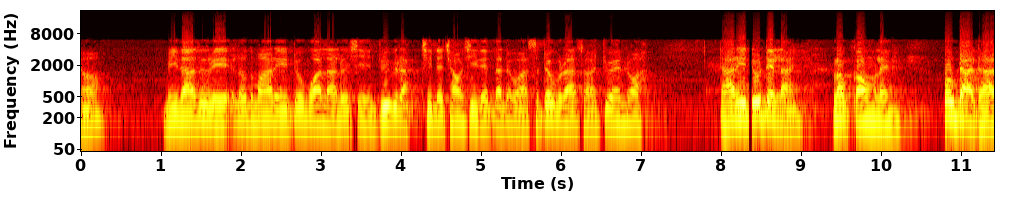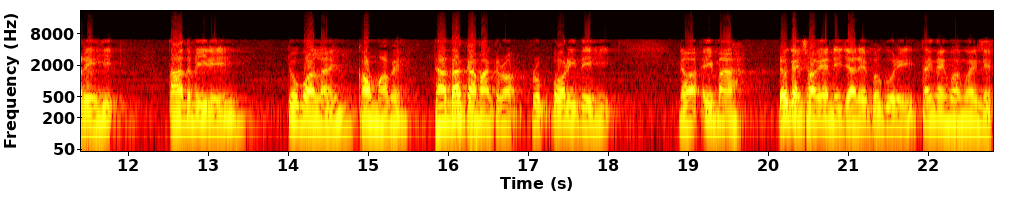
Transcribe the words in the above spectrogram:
နော်မိသားစုတွေအလုံးသမားတွေတိုးပွားလာလို့ရှိရင်ဒွိပရခြေနှချောင်းရှိတဲ့တတ္တဝါစတုပ္ပရဆိုတာကျွဲနွားဒါတွေတိုးတက်လာရင်ဘလောက်ကောင်းမလဲပုဒ္ဒဓာရိဟိသာသမီတွေတိုးပွားလာရင်ကောင်းမှာပဲဒါသကာမကရောပောရိတေဟိနော်အိမ်မှာလောက်ကင်ဆောင်ရွက်နေကြတဲ့ပုဂ္ဂိုလ်တွေတိုင်းတိုင်းဝိုင်းဝိုင်းနဲ့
